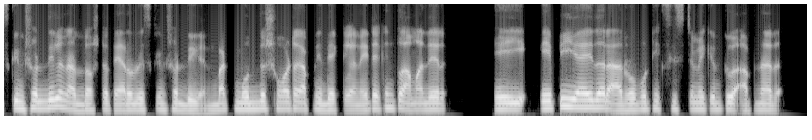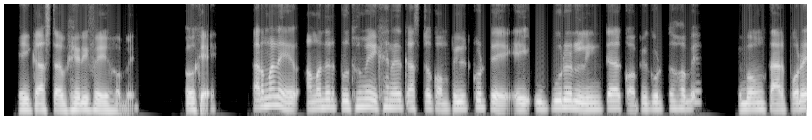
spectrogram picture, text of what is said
স্ক্রিনশট দিলেন আর দশটা তেরোর স্ক্রিনশট দিলেন বাট মধ্যে সময়টা আপনি দেখলেন এটা কিন্তু আমাদের এই এপিআই দ্বারা রোবোটিক সিস্টেমে কিন্তু আপনার এই কাজটা ভেরিফাই হবে ওকে তার মানে আমাদের প্রথমে এখানের কাজটা কমপ্লিট করতে এই উপরের লিঙ্কটা কপি করতে হবে এবং তারপরে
